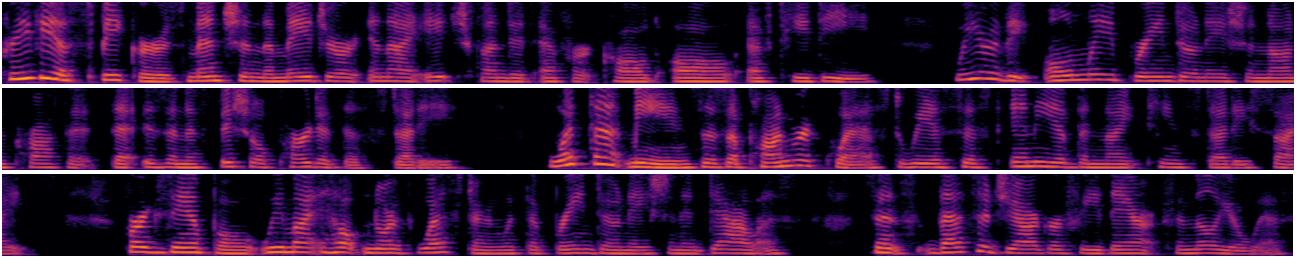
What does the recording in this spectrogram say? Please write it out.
Previous speakers mentioned the major NIH-funded effort called All-FTD. We are the only brain donation nonprofit that is an official part of this study. What that means is upon request, we assist any of the 19 study sites. For example, we might help Northwestern with the brain donation in Dallas, since that's a geography they aren't familiar with.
